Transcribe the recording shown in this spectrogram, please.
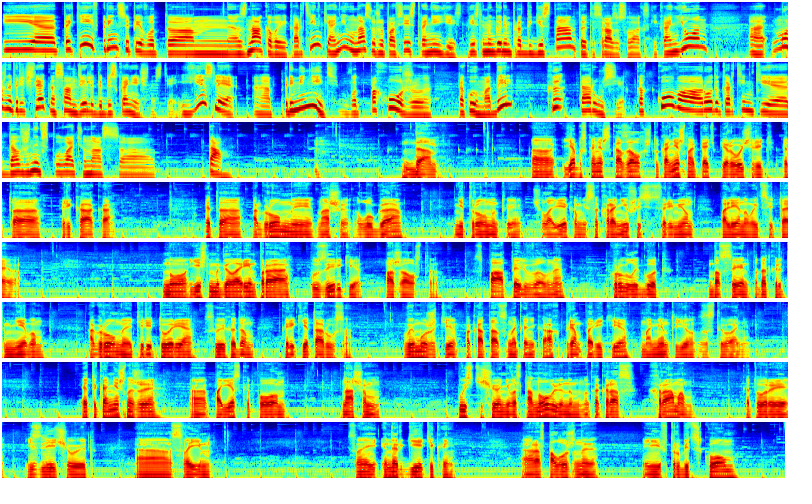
И такие, в принципе, вот знаковые картинки, они у нас уже по всей стране есть. Если мы говорим про Дагестан, то это сразу Салахский каньон, а, можно перечислять на самом деле до бесконечности. Если а, применить вот похожую такую модель к Тарусе, какого рода картинки должны всплывать у нас там? Да. Э, я бы, конечно, сказал, что, конечно, опять в первую очередь это река Ака. Это огромные наши луга, нетронутые человеком и сохранившиеся с времен Поленова и Цветаева. Но если мы говорим про пузырики, пожалуйста, спа-отель Велна, круглый год бассейн под открытым небом, огромная территория с выходом к реке Таруса – вы можете покататься на коньках прямо по реке в момент ее застывания. Это, конечно же, а, поездка по нашим, пусть еще не восстановленным, но как раз храмам, которые излечивают а, своим, своей энергетикой, а, расположены и в Трубецком,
